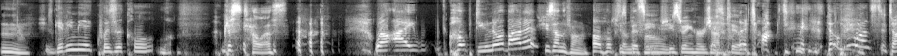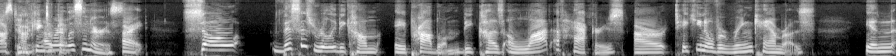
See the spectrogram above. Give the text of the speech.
No. She's giving me a quizzical look. Just tell us. Well, I hope. Do you know about it? She's on the phone. Oh, hope She's busy. She's doing her job too. Talk to me? Nobody wants to talk to Talking me. to Okay. our listeners. All right. So this has really become a problem because a lot of hackers are taking over ring cameras in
